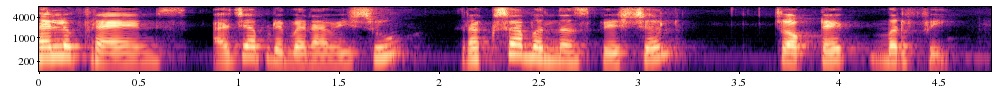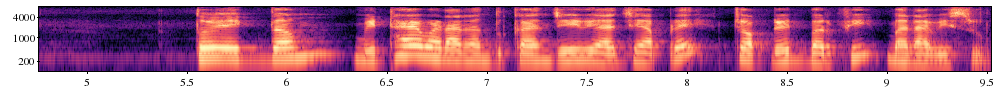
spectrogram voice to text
હેલો ફ્રેન્ડ્સ આજે આપણે બનાવીશું રક્ષાબંધન સ્પેશિયલ ચોકલેટ બરફી. તો એકદમ મીઠાઈવાળાના દુકાન જેવી આજે આપણે ચોકલેટ બરફી બનાવીશું.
